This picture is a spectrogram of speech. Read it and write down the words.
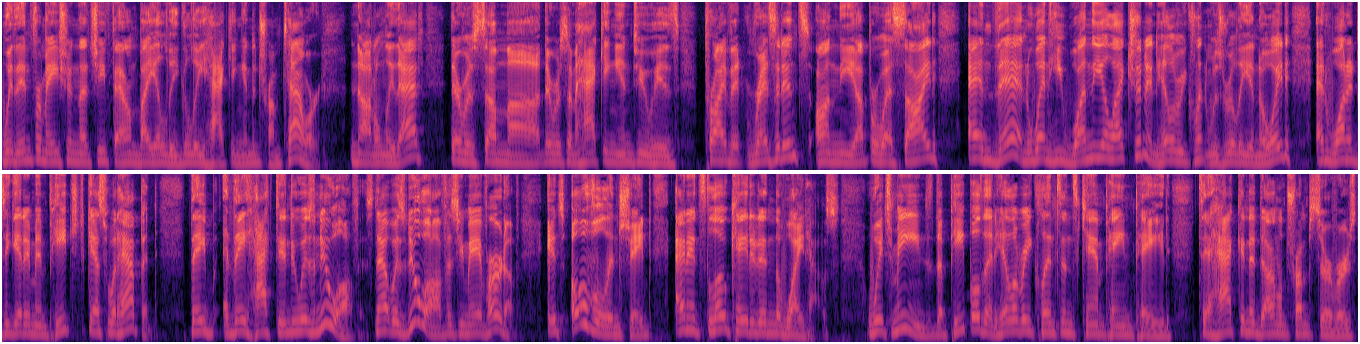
with information that she found by illegally hacking into Trump Tower. Not only that, there was some uh, there was some hacking into his private residence on the Upper West Side. And then when he won the election and Hillary Clinton was really annoyed and wanted to get him impeached, guess what happened? They they hacked into his new office. Now, his new office you may have heard of. It's oval in shape and it's located in the White House, which means the people that Hillary Clinton's campaign paid to hack into Donald Trump's servers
